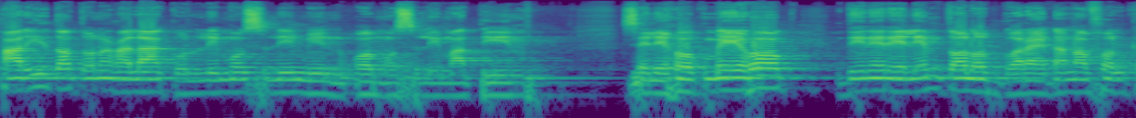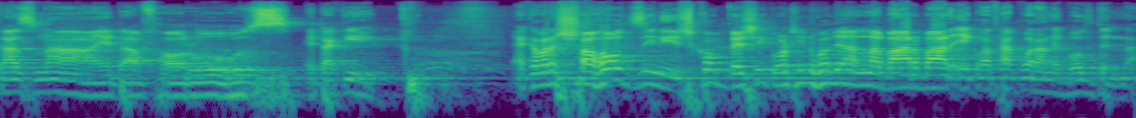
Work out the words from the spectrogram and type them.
ফারিদাতুন আলা কুল্লি মুসলিমিন ও মুসলিমাতিন। ছেলে হোক, মেয়ে হোক, দিনের এলেম তলব করা, এটা নফল কাজ না, এটা ফরজ। এটা কি? একেবারে সহজ জিনিস, খুব বেশি কঠিন হলে আল্লাহ বারবার এই কথা কোরআনে বলতেন না।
